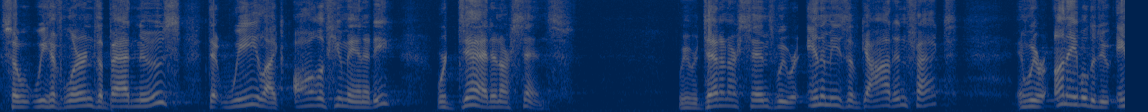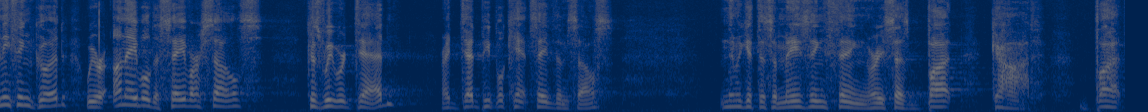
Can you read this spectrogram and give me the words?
So we have learned the bad news that we, like all of humanity, were dead in our sins. We were dead in our sins. We were enemies of God, in fact and we were unable to do anything good. We were unable to save ourselves because we were dead, right? Dead people can't save themselves. And then we get this amazing thing where he says, but God, but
